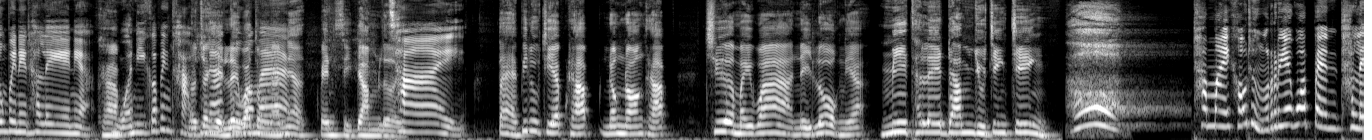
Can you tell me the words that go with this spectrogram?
ลงไปในทะเลเนี่ยครับโหอันนี้ก็เป็นข่าวเราที่จะน่าเห็นกเลยลัวว่าตรงมานั้นกเนี่ยเป็นสีดำเลย ใช่ แต่พี่ลูกเจี๊ยบครับน้องๆครับ เชื่อไหมว่าในโลกเนี้ยมีทะเลดำอยู่จริงทำไมเขาถึงเรียกว่าเป็นทะเล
